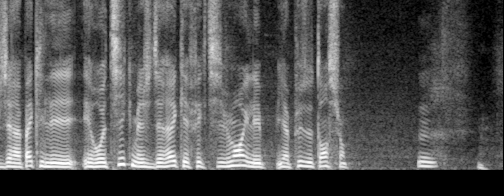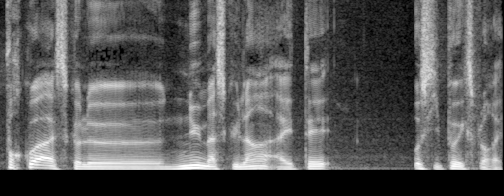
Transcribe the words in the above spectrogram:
Je dirais pas qu'il est érotique, mais je dirais qu'effectivement, il, est- il y a plus de tension. Pourquoi est-ce que le nu masculin a été aussi peu exploré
